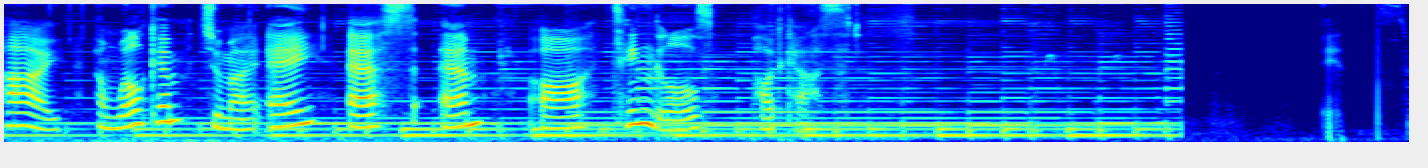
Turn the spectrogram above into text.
Hi, and welcome to my ASMR Tingles podcast. It's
